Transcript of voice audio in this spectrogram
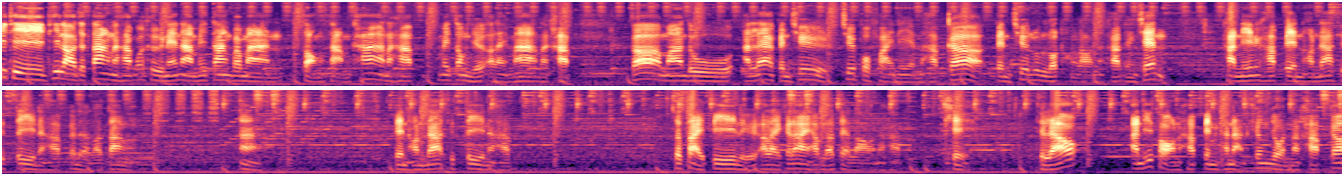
วิธีที่เราจะตั้งนะครับ ก็คือแนะนำให้ตั้งประมาณ 2-3 ค่านะครับ ไม่ต้องเยอะอะไรมากนะครับ ก็มาดูอันแรกเป็นชื่อชื่อโปรไฟล์เนมนะครับ ก็เป็นชื่อรุ่นรถของเรานะครับ อย่างเช่นคันนี้นะครับเป็น Honda City นะครับ ก็เดี๋ยวเราตั้งอ่าเป็น Honda City นะครับ จะใส่ปีหรืออะไรก็ได้ครับ แล้วแต่เรานะครับโอเค เสร็จแล้วอันที่2นะครับเป็นขนาดเครื่องยนต์นะครับ ก็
